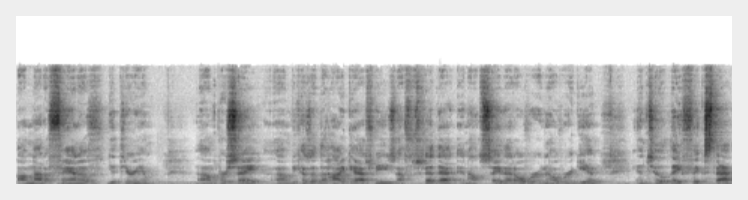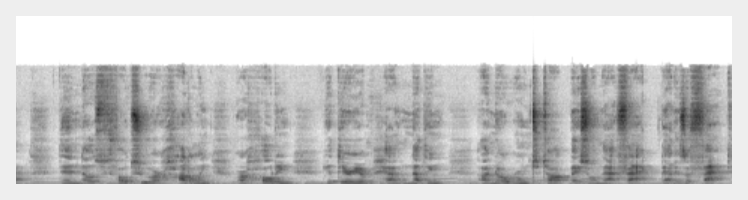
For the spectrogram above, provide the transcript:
I'm not a fan of Ethereum um, per se um, because of the high gas fees. I've said that and I'll say that over and over again until they fix that. Then those folks who are hodling or holding Ethereum have nothing, uh, no room to talk based on that fact. That is a fact.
